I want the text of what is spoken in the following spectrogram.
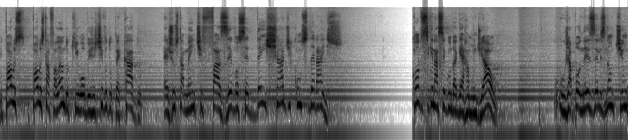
E Paulo, Paulo está falando que o objetivo do pecado é justamente fazer você deixar de considerar isso. Conta-se que na Segunda Guerra Mundial, os japoneses eles não tinham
